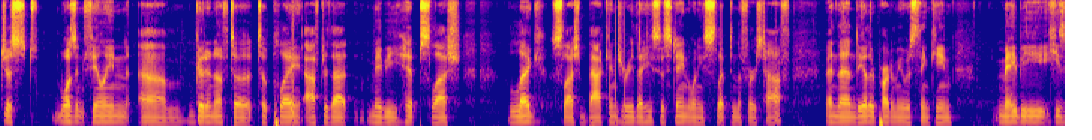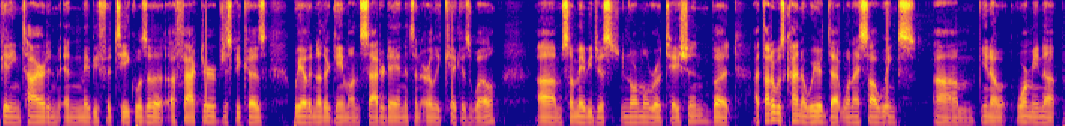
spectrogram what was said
just wasn't feeling um, good enough to to play after that maybe hip slash leg slash back injury that he sustained when he slipped in the first half, and then the other part of me was thinking maybe he's getting tired and, and maybe fatigue was a, a factor just because we have another game on Saturday and it's an early kick as well. Um, so maybe just normal rotation. But I thought it was kind of weird that when I saw Winks, um, you know, warming up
